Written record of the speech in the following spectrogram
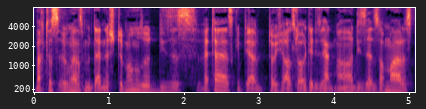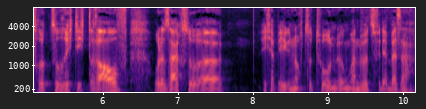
Macht das irgendwas mit deiner Stimmung, so dieses Wetter? Es gibt ja durchaus Leute, die sagen, oh, dieser Sommer, das drückt so richtig drauf. Oder sagst du, äh, ich habe eh genug zu tun, irgendwann wird es wieder besser?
